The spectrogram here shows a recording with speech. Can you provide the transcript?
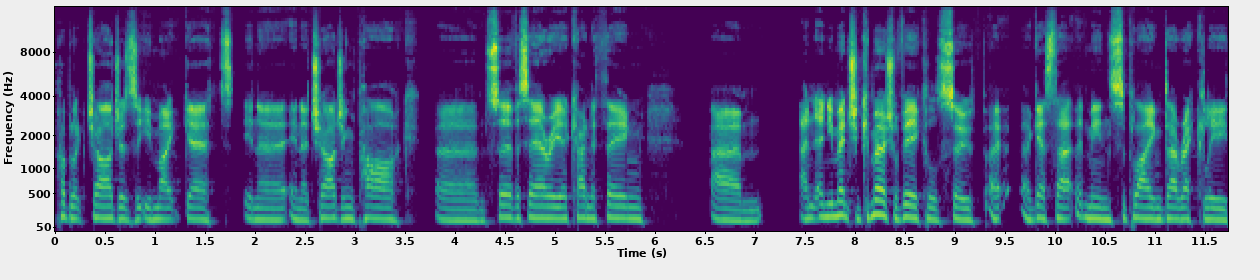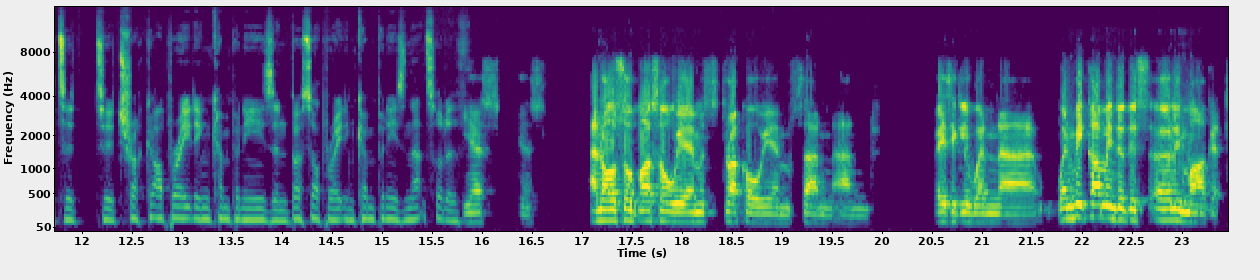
public chargers that you might get in a in a charging park, um, service area kind of thing. Um, and and you mentioned commercial vehicles, so I, I, guess that means supplying directly to to truck operating companies and bus operating companies and that sort of. Yes, yes, and also bus OEMs, truck OEMs, and and basically when uh, when we come into this early market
